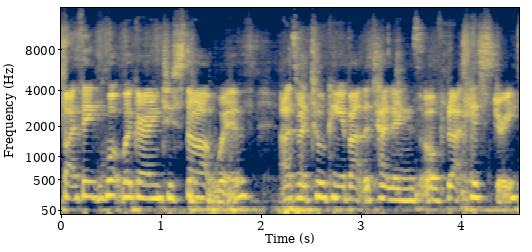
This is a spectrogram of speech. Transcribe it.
But I think what we're going to start with, as we're talking about the tellings of Black history,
